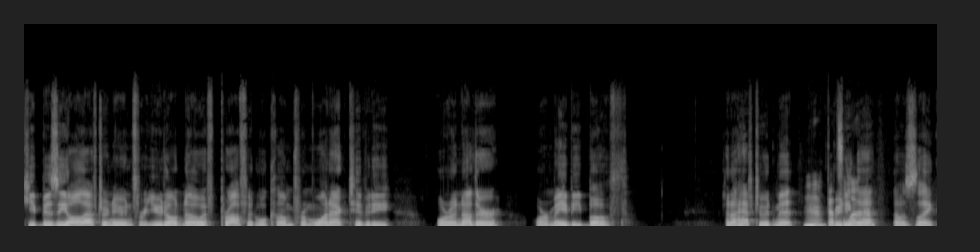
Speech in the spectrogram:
keep busy all afternoon, for you don't know if profit will come from one activity or another, or maybe both. And I have to admit, that's reading loaded. that, I was like,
